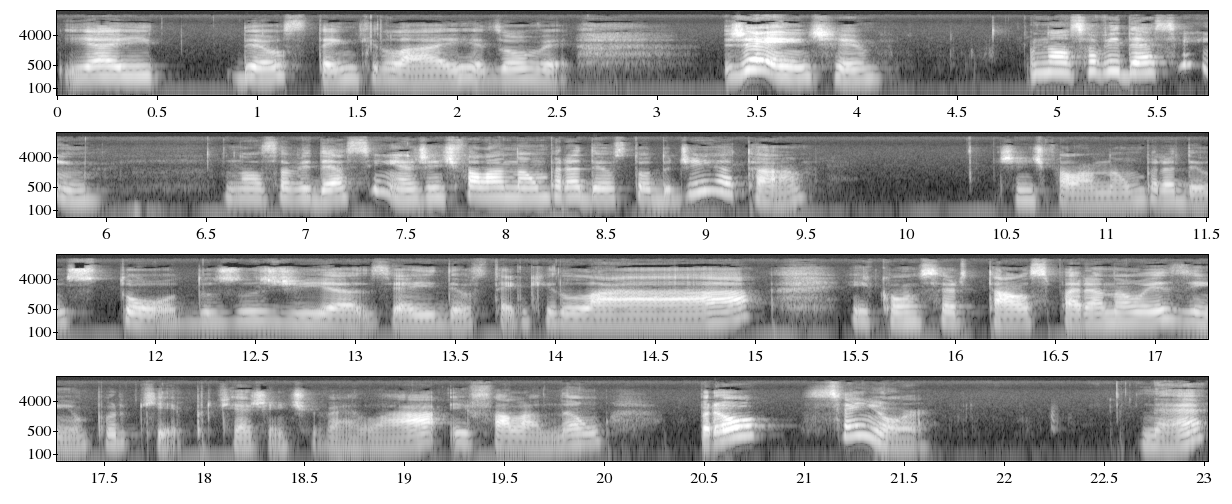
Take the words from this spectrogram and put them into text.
E aí, Deus tem que ir lá e resolver. Gente, nossa vida é assim. Nossa vida é assim. A gente fala não para Deus todo dia, tá? A gente fala não para Deus todos os dias. E aí Deus tem que ir lá e consertar os paranauezinhos. Por quê? Porque a gente vai lá e fala não pro Senhor, né?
